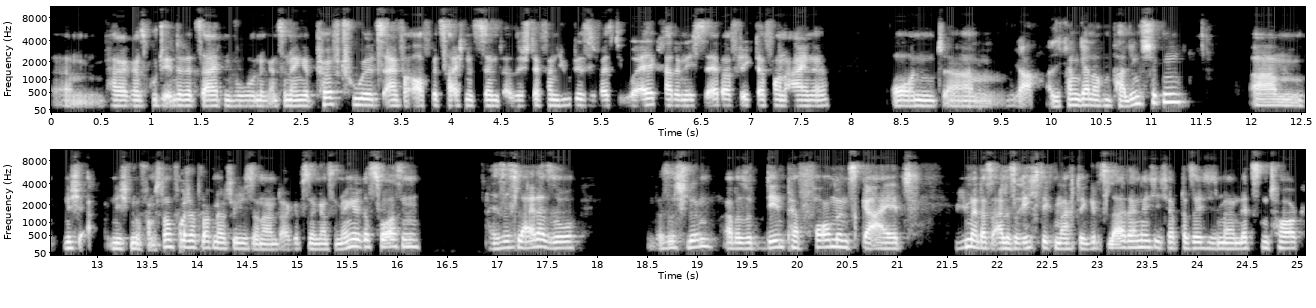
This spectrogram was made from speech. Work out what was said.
ähm, ein paar ganz gute Internetseiten, wo eine ganze Menge Perf-Tools einfach aufgezeichnet sind. Also Stefan Judis, ich weiß die URL gerade nicht, selber pflegt davon eine. Und ähm, ja, also ich kann gerne noch ein paar Links schicken. Ähm, nicht, nicht nur vom Stormforger-Blog natürlich, sondern da gibt es eine ganze Menge Ressourcen. Es ist leider so, das ist schlimm, aber so den Performance Guide, wie man das alles richtig macht, den gibt's leider nicht. Ich habe tatsächlich in meinem letzten Talk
